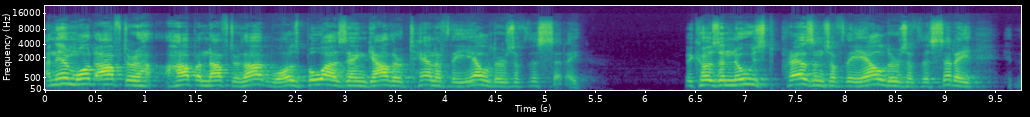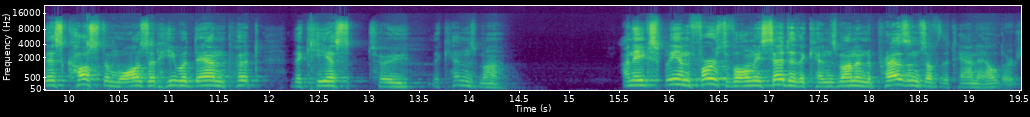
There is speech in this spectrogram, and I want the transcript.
And then what after happened after that was Boaz then gathered ten of the elders of the city. Because in those presence of the elders of the city, this custom was that he would then put the case to the kinsman. And he explained first of all, and he said to the kinsman in the presence of the ten elders,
